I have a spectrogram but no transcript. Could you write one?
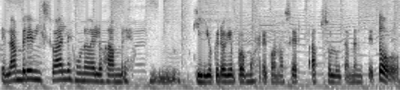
el hambre visual es uno de los hambres que yo creo que podemos reconocer absolutamente todo.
